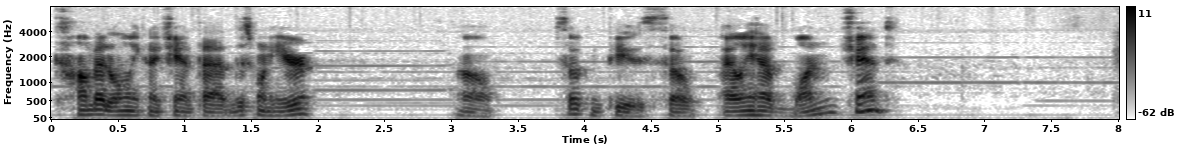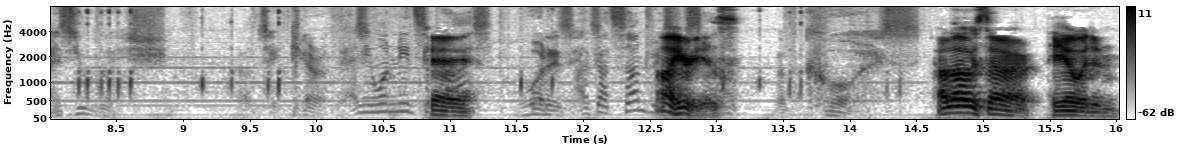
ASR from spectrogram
Combat only can I chant that. This one here? Oh, so confused. So I only have one chant? Care of it. Anyone needs Okay. supplies? What is I've got sundry. Oh, here he is. Of course. Hello, sir. Heodan.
